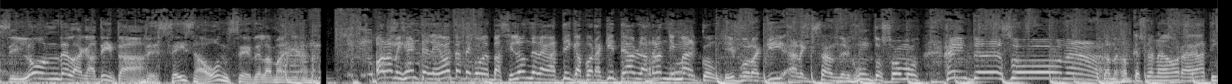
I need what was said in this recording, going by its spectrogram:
Vacilón de la gatita. De 6 a 11 de la mañana. Hola mi gente, levántate con el vacilón de la gatica. Por aquí te habla Randy Malcolm. Y por aquí, Alexander. Juntos somos gente de zona. Lo mejor que suena ahora, Gati.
